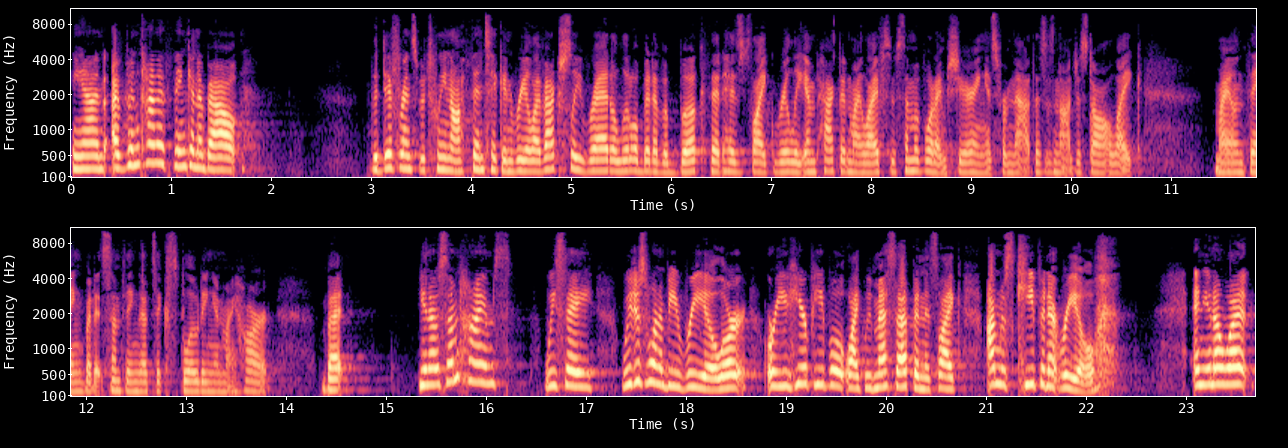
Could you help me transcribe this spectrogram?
And I've been kind of thinking about the difference between authentic and real. I've actually read a little bit of a book that has like really impacted my life, so some of what I'm sharing is from that. This is not just all like my own thing, but it's something that's exploding in my heart. But you know, sometimes we say we just want to be real or or you hear people like we mess up and it's like I'm just keeping it real. And you know what?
